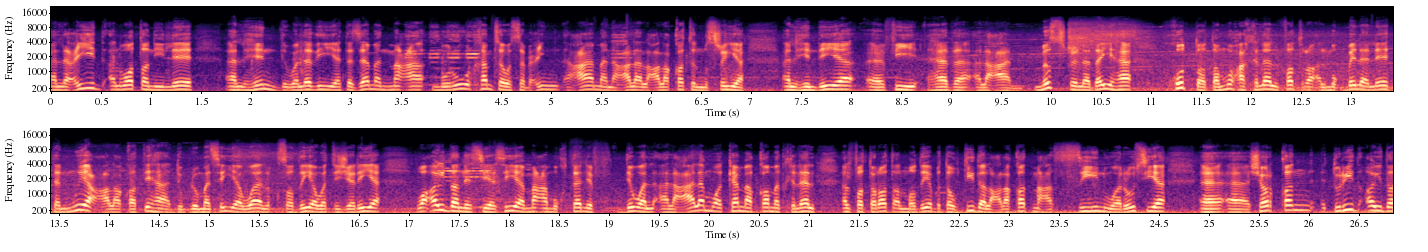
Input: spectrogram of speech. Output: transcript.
العيد الوطني للهند والذي يتزامن مع مرور 75 عاما على العلاقات المصرية الهندية في هذا العام. مصر لديها خطة طموحة خلال الفترة المقبلة لتنويع علاقاتها الدبلوماسية والاقتصادية والتجارية وأيضا السياسية مع مختلف دول العالم. وكما قامت خلال الفترات الماضية بتوطيد العلاقات مع الصين وروسيا شرقا تريد أيضا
